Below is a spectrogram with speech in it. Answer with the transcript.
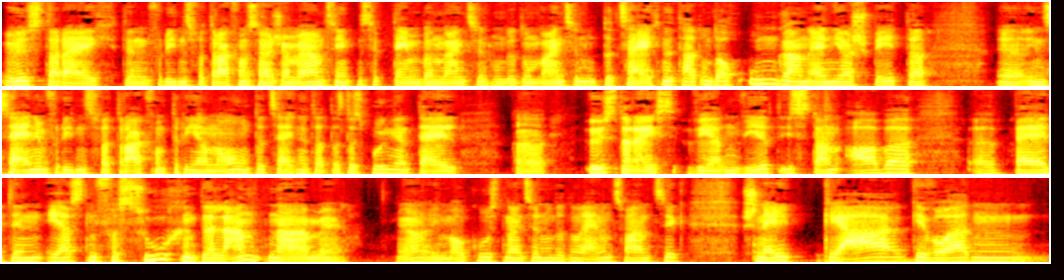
Österreich den Friedensvertrag von Saint-Germain am 10. September 1919 unterzeichnet hat und auch Ungarn ein Jahr später äh, in seinem Friedensvertrag von Trianon unterzeichnet hat, dass das Burgenland Teil äh, Österreichs werden wird, ist dann aber äh, bei den ersten Versuchen der Landnahme ja, im August 1921 schnell klar geworden,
